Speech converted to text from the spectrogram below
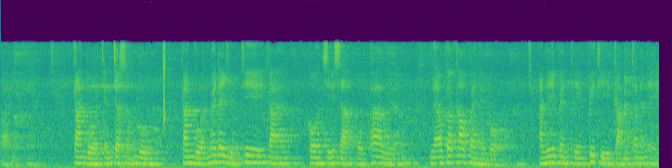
ไป การบวชถึงจะสมบูรณ์ การบวชไม่ได้อยู่ที่การโกนศีรษะผมผ้าเหลือง แล้วก็เข้าไปในโบสถ์ อันนี้เป็นเพียงพิธีกรรมเท่านั้นเอง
